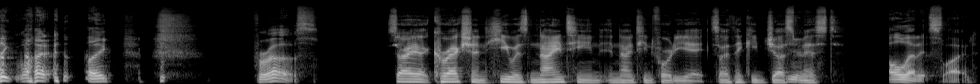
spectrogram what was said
like, what? Like, gross. sorry, uh, correction, he was 19 in 1948. So I think he just Yeah. missed I'll let it slide.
